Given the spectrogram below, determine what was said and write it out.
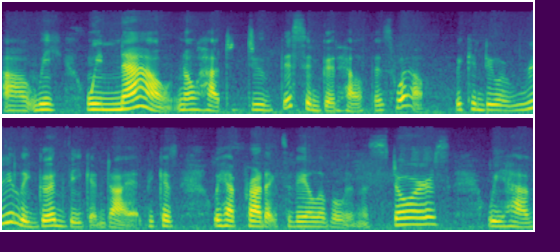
uh, we, we now know how to do this in good health as well. We can do a really good vegan diet because we have products available in the stores. We have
